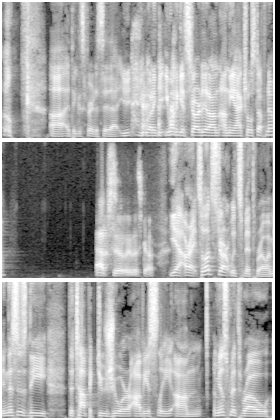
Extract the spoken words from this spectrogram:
So, uh, I think it's fair to say that you want to get you want to get started on on the actual stuff now. Absolutely, let's go. Yeah, all right. So let's start with Smith Rowe. I mean, this is the the topic du jour. Obviously, um, Emil Smith Rowe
